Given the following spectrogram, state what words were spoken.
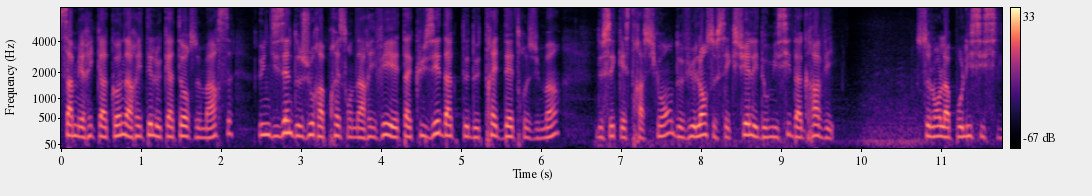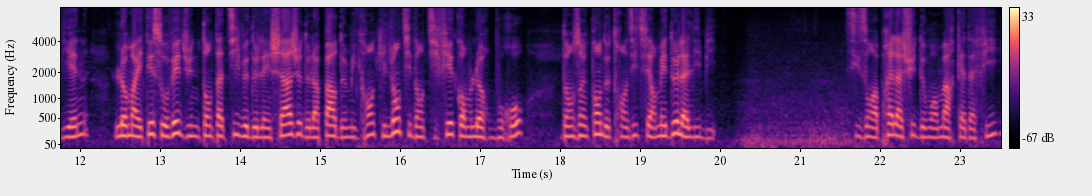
Samerika Khan, arrêté le 14 mars, une dizaine de jours après son arrivée, est accusé d'actes de traite d'êtres humains, de séquestration, de violences sexuelles et d'homicide aggravé. Selon la police sicilienne, l'homme a été sauvé d'une tentative de lynchage de la part de migrants qui l'ont identifié comme leur bourreau dans un camp de transit fermé de la Libye. Six ans après la chute de Muammar Kadhafi,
